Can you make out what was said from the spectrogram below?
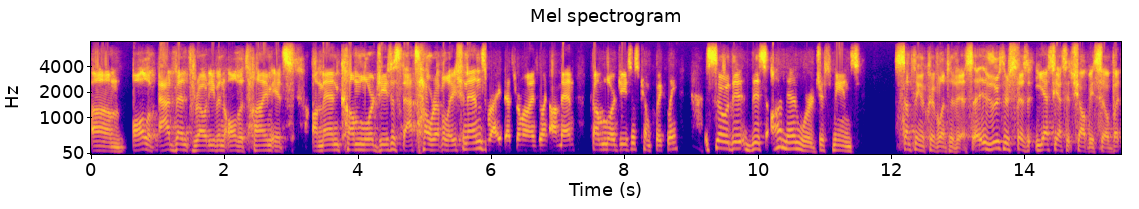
um, all of Advent, throughout even all the time, it's Amen, come Lord Jesus. That's how Revelation ends, right? That's where my mind's going. Amen, come Lord Jesus, come quickly. So the, this Amen word just means something equivalent to this. Uh, Luther says, yes, yes, it shall be so. But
